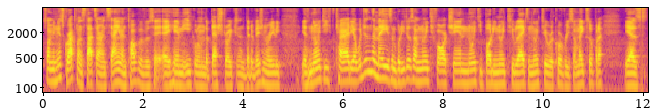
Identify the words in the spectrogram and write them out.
So, I mean, his grappling stats are insane. And top of his, uh, him equaling the best strikers in the division, really. He has 90 cardio, which isn't amazing, but he does have 94 chin, 90 body, 92 legs, and 92 recovery, so makes up for it. He has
